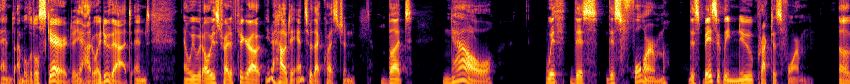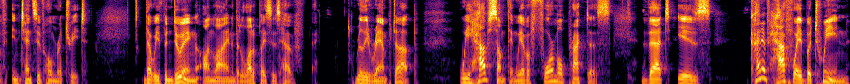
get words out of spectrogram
and i'm a little scared. Yeah, how do i do that? And and we would always try to figure out you know how to answer that question. But now with this this form, this basically new practice form of intensive home retreat that we've been doing online and that a lot of places have really ramped up, we have something, we have a formal practice that is kind of halfway between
